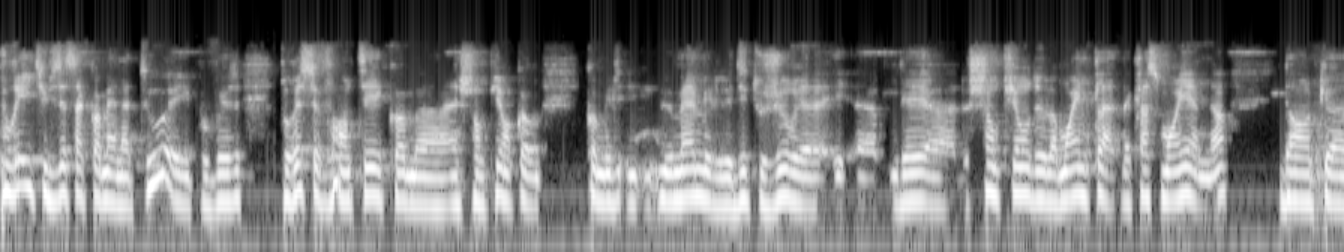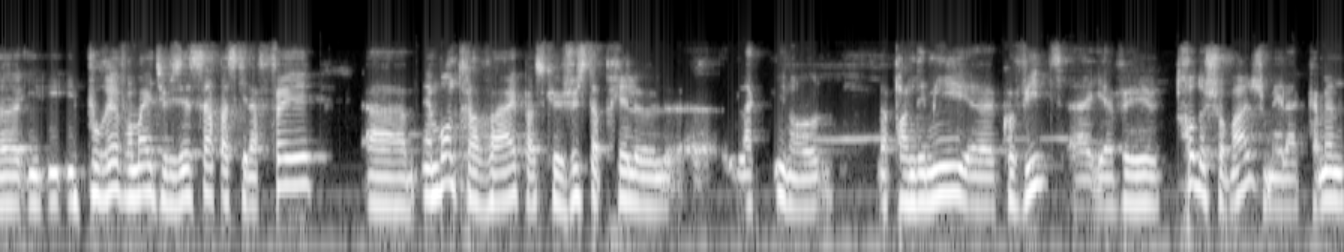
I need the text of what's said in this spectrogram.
pourrait utiliser ça comme un atout et il, pourrait se vanter comme un champion, comme, comme lui-même il le dit toujours, il est le champion de la moyenne classe, de classe moyenne. Hein? Donc, euh, il, pourrait vraiment utiliser ça parce qu'il a fait euh, un bon travail, parce que juste après le, la, la, pandémie euh, Covid, il y avait trop de chômage, mais il a quand même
